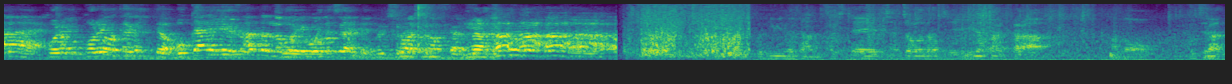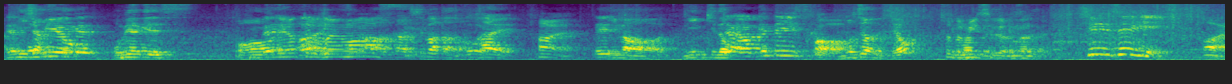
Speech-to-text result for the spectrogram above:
はいこれこれに限っては僕大丈夫ですあと残り5そういう思い出したんでぶち壊しますから日比野さんそして社長たち皆さんからあのこちらえ T シャツとお土産です。あありがとうございます。柴田のはいはいえ今人気のじゃあ開けていいですか？もちろんですよ。ちょっと見せてください。新製品。は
